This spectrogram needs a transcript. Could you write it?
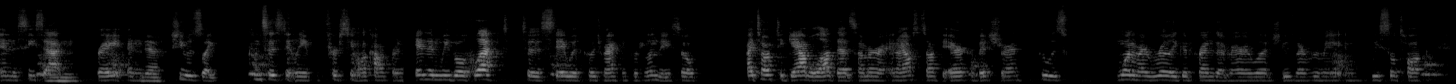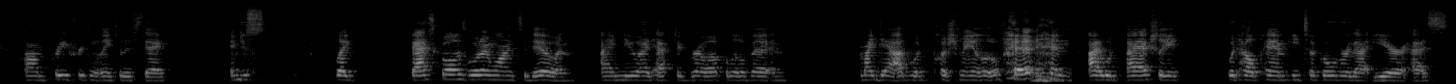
in the CSAC, Mhm. right? And Yeah. she was like consistently first team all conference. And then we both left to stay with Coach Mack and Coach Lindsay. So I talked to Gab a lot that summer, and I also talked to Erica Bistran, who was one of my really good friends at Marywood. She was my roommate, and we still talk um, pretty frequently to this day. And just like basketball is what I wanted to do, and I knew I'd have to grow up a little bit. And my dad would push me a little bit, Mhm. and I would I actually would help him. He took over that year as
